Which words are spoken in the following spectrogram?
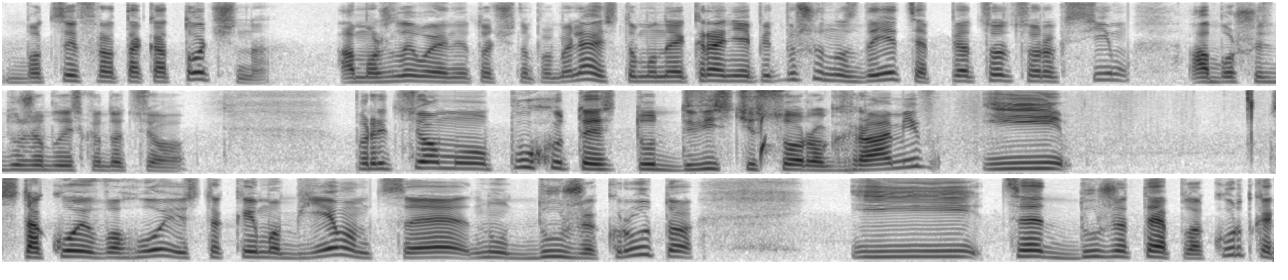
Бо цифра така точна, а можливо, я не точно помиляюсь, тому на екрані я підпишу, але здається 547 або щось дуже близько до цього. При цьому пуху тут 240 грамів, і з такою вагою, з таким об'ємом це ну, дуже круто. І це дуже тепла куртка.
